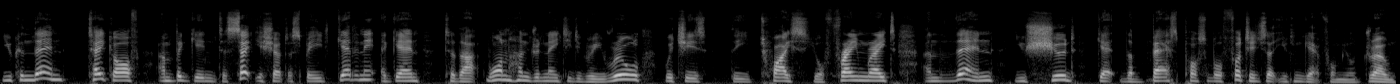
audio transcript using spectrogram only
you can then take off and begin to set your shutter speed, getting it again to that 180 degree rule, which is the twice your frame rate, and then you should get the best possible footage that you can get from your drone.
